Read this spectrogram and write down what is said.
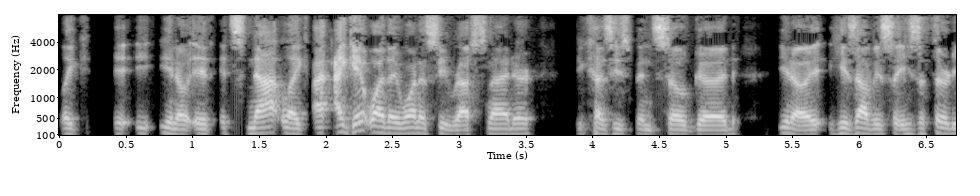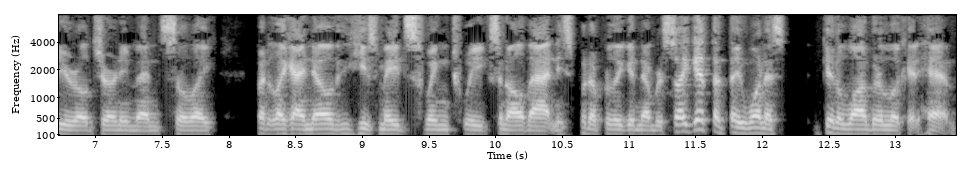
Like it, you know, it, it's not like I, I get why they want to see Refsnyder because he's been so good. You know, he's obviously he's a 30 year old journeyman, so like but like I know that he's made swing tweaks and all that, and he's put up really good numbers. So I get that they want to get a longer look at him.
